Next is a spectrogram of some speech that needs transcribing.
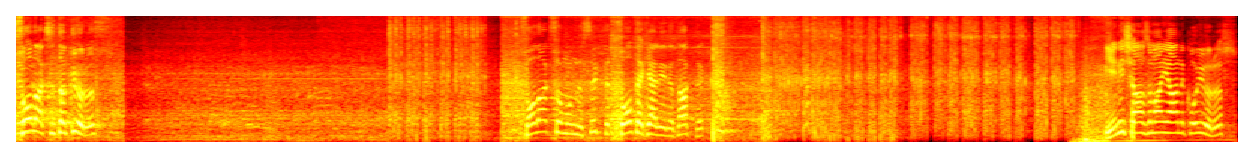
Sol aksı takıyoruz. Sol aks somununu sıktık. Sol tekerleği de taktık. Yeni şanzıman yağını koyuyoruz.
